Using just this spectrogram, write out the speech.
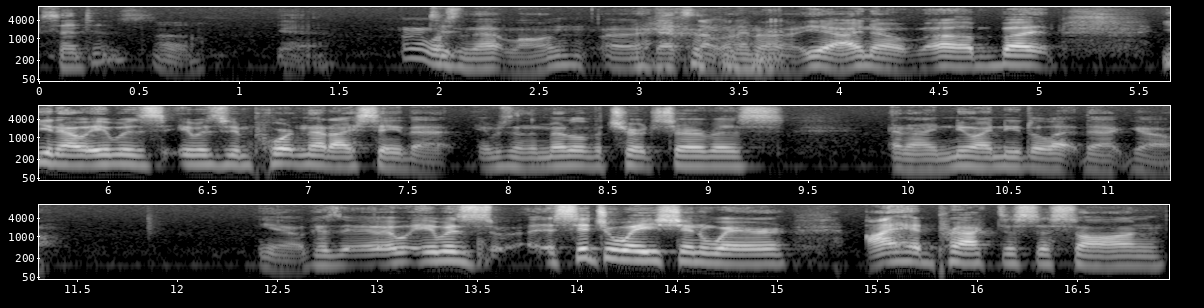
Sentence? Oh. Yeah. It wasn't that long. Uh, That's not what I meant. yeah, I know. Uh, but you know, it was it was important that I say that. It was in the middle of a church service, and I knew I needed to let that go. You know, because it, it was a situation where I had practiced a song,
